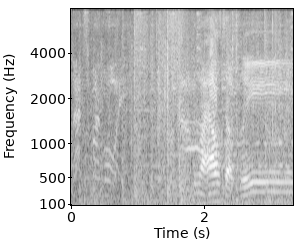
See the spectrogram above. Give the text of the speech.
That's my boy! Get my health up, please.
